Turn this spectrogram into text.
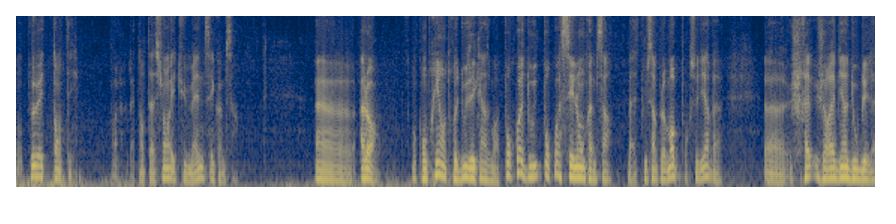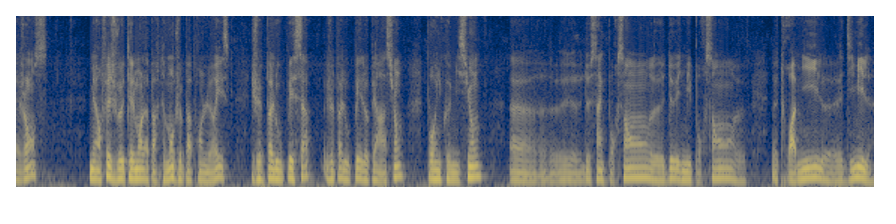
on peut être tenté. Voilà, la tentation est humaine, c'est comme ça. Euh, alors, on compris entre 12 et 15 mois. Pourquoi, pourquoi c'est long comme ça? Bah, Tout simplement pour se dire, bah, euh, j'aurais bien doublé l'agence, mais en fait, je veux tellement l'appartement que je ne vais pas prendre le risque. Je ne vais pas louper ça, je vais pas louper l'opération pour une commission euh, de 5%, 2,5%, 3 000, 10 000. Vous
